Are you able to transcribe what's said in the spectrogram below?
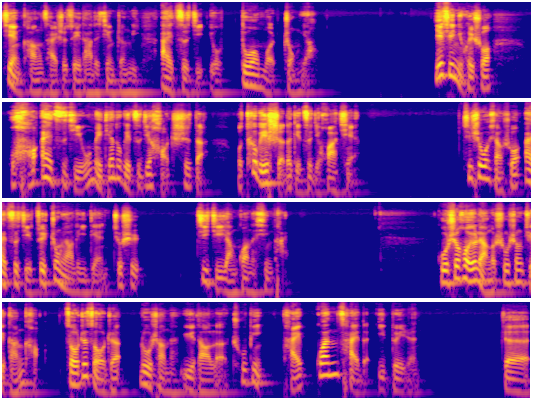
健康才是最大的竞争力，爱自己有多么重要。也许你会说，我好爱自己，我每天都给自己好吃的，我特别舍得给自己花钱。其实我想说，爱自己最重要的一点就是。积极阳光的心态。古时候有两个书生去赶考，走着走着，路上呢遇到了出殡抬棺材的一队人。这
